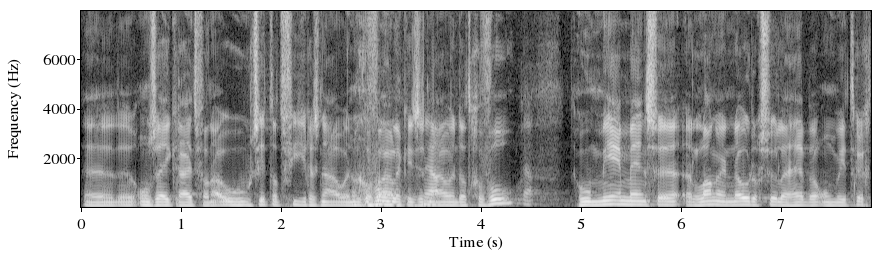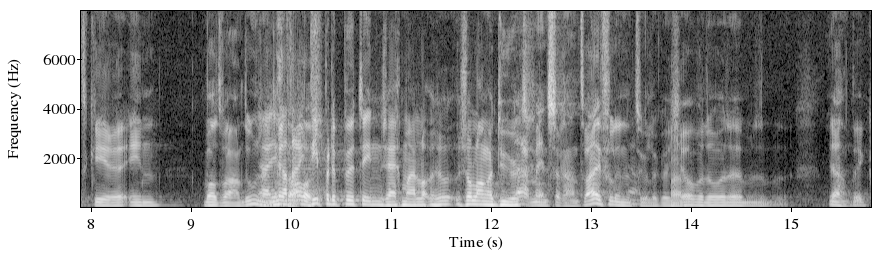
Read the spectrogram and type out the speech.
de onzekerheid van oh, hoe zit dat virus nou en hoe gevaarlijk is het ja. nou en dat gevoel. Ja. Hoe meer mensen er langer nodig zullen hebben om weer terug te keren in wat we aan het doen Ja, zijn. je Met gaat eigenlijk dieper de put in, zeg maar, zolang het duurt. Ja, mensen gaan twijfelen natuurlijk, weet je wel. Waardoor de, ja, ik,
